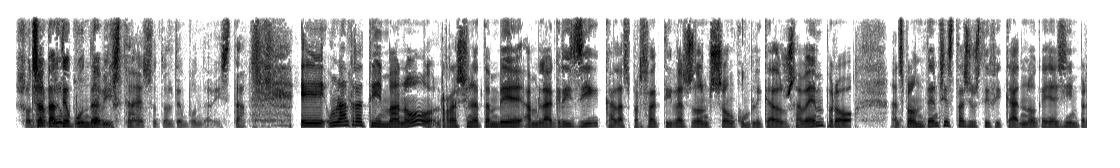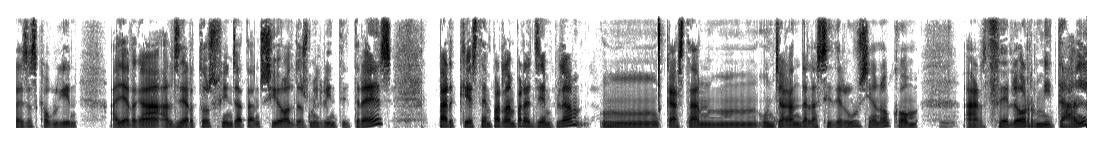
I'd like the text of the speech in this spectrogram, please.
Sota, sota el teu punt de vista, vista. eh? sota el teu punt de vista. Eh, un altre tema, no?, relacionat també amb la crisi, que les perspectives doncs, són complicades, ho sabem, però ens preguntem si està justificat no? que hi hagi empreses que vulguin allargar els ERTOs fins, atenció, al 2023, perquè estem parlant, per exemple, mm, que estan un gegant de la siderúrgia, no?, com mm. ArcelorMittal.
